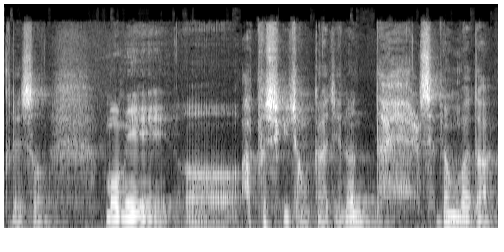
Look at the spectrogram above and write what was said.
그래서 몸이 어, 아프시기 전까지는 늘 새벽마다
